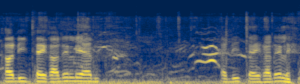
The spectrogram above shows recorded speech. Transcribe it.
เขาดีใจเขาได้เรียนเขาดีใจเขาได้เรียน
